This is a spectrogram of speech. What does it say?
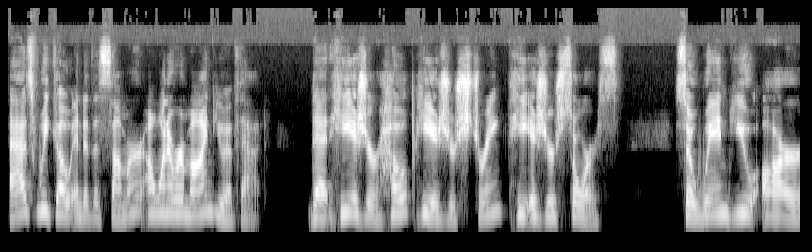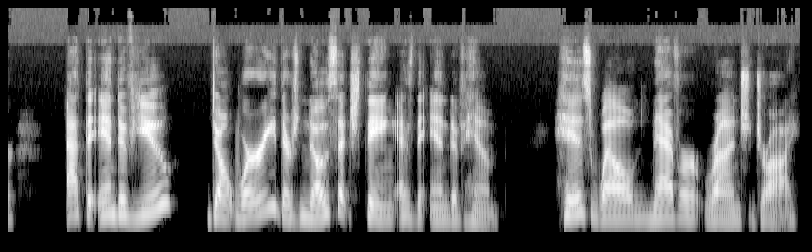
as we go into the summer, I want to remind you of that that he is your hope, he is your strength, he is your source. So when you are at the end of you, don't worry, there's no such thing as the end of him. His well never runs dry.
